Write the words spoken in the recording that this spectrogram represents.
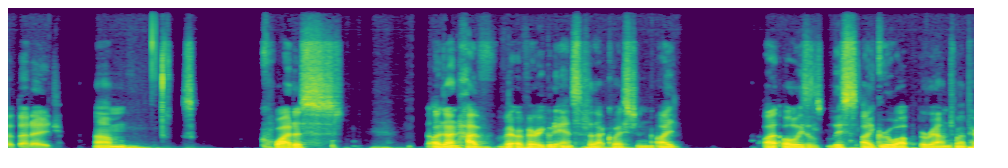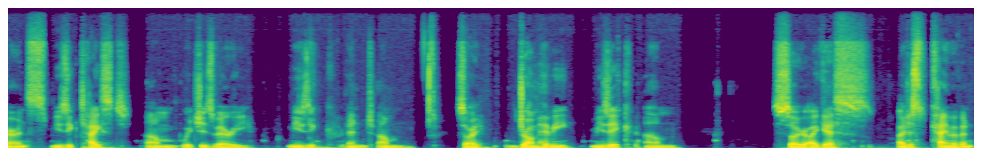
at that age? Um, it's quite a. s- I don't have a very good answer for that question. I, I always list. I grew up around my parents' music taste, um, which is very music and um, sorry, drum heavy music. Um, so I guess I just came of an,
